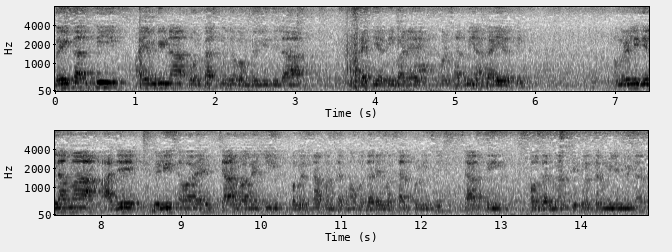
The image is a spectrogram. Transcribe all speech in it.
ગઈકાલથી આઈએમડીના ફોરકાસ્ટ મુજબ અમરેલી જિલ્લા ભારેથી અતિ ભારે વરસાદની આગાહી હતી. અમરેલી જિલ્લામાં આજે વહેલી સવારે ચાર વાગ્યાથી બગસરા પંથકમાં વધારે વરસાદ પડી છે. ચારથી છ દરમિયાન સિત્તોતેર મિલીમીટર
